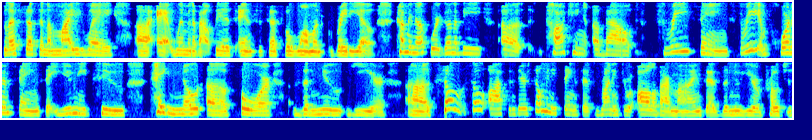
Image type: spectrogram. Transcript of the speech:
blessed us in a mighty way uh, at Women About Biz and Successful Woman Radio. Coming up, we're going to be uh, talking about three things, three important things that you need to take note of for the new year. Uh, so so often there's so many things that's running through all of our minds as the new year approaches.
